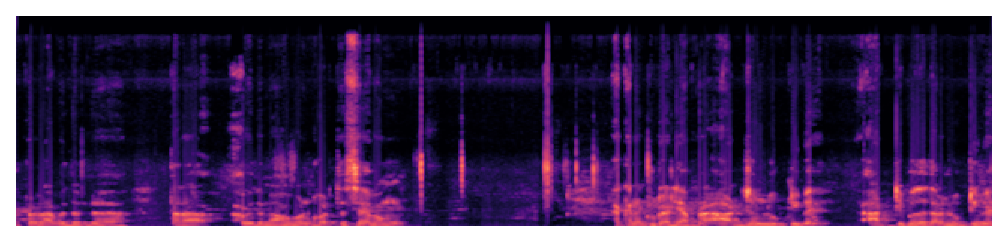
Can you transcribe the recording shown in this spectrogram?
আপনারা আবেদন তারা আবেদন আহ্বান করতেছে। এবং এখানে টোটালি আপনার আটজন লোক নিবে। আটটি পদে তারা লোক নিবে,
